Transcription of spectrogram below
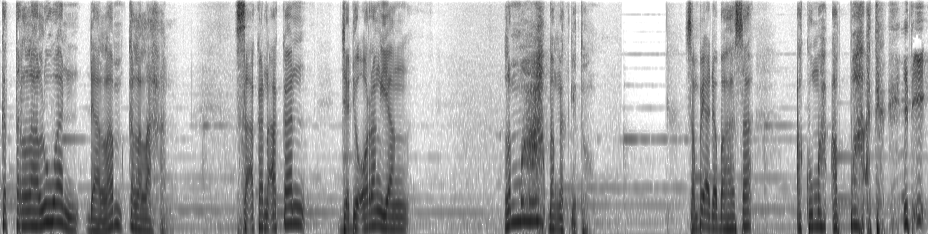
keterlaluan dalam kelelahan. Seakan-akan jadi orang yang lemah banget gitu. Sampai ada bahasa aku mah apa itu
